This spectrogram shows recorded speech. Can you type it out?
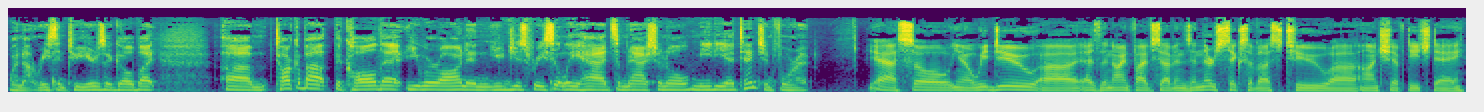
Well, not recent, two years ago, but um, talk about the call that you were on, and you just recently had some national media attention for it. Yeah, so you know we do uh, as the 957s, and there's six of us, two uh, on shift each day,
